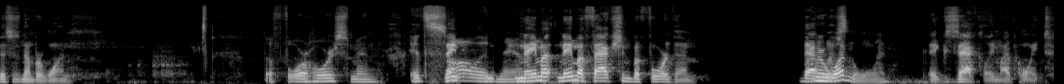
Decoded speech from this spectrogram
This is number one. The Four Horsemen. It's Name- solid, man. Name a name a faction before them. That there was wasn't one. exactly my point.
